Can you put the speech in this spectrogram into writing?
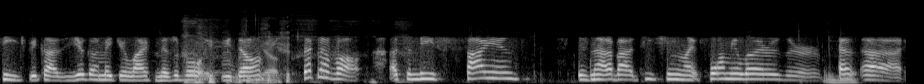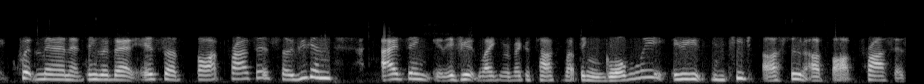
teach because you're gonna make your life miserable if you don't. yep. Second of all, uh, to me, science is not about teaching like formulas or mm-hmm. uh, equipment and things like that. It's a thought process. So if you can I think if you like Rebecca talked about thinking globally, if you can teach a student a thought process,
